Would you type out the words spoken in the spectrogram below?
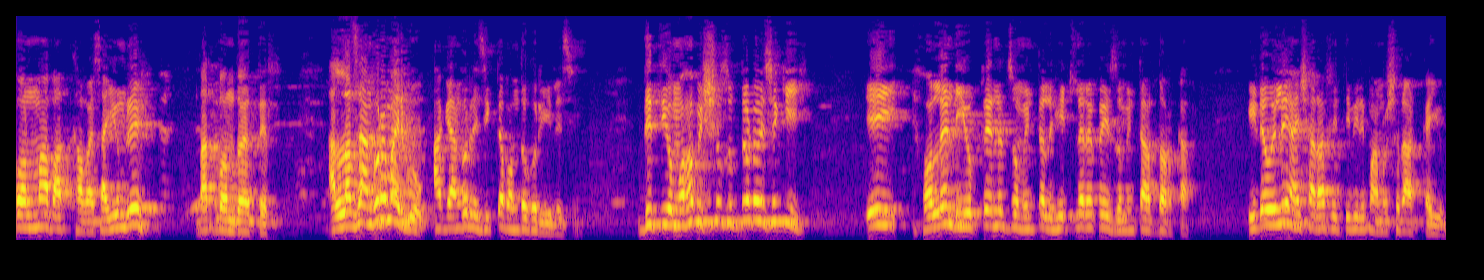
কন্মা ভাত খাওয়াই সাইম রে, ভাত বন্ধ এতের। আল্লাহ যে আঙ্গুরে মারবো, আগে আঙ্গুর রিজিকটা বন্ধ করিয়ে গেছে দ্বিতীয় মহাবিশ্ব যুদ্ধটা হয়েছে কি? এই হল্যান্ড, ইউক্রেনের জমিনটা, হিটলারের এই জমিনটা দরকার। এটা হইলে আমি সারা পৃথিবীর মানুষের আটকাইম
